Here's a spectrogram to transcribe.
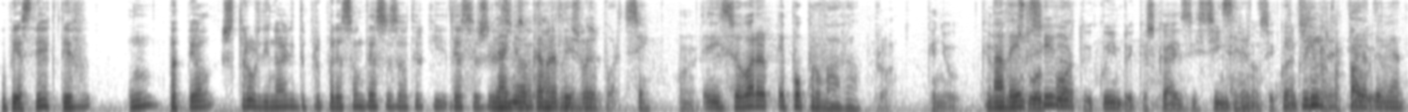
o PSD é que teve um papel extraordinário de preparação dessas autarquias. Dessas Ganhou a Câmara de Lisboa e Porto, sim. Isso agora é pouco provável. Pronto. Ganhou Nada é impossível. Porto, e Coimbra, e Cascais, e Sintra, e não sei quantos. E Coimbra, tal, exatamente.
